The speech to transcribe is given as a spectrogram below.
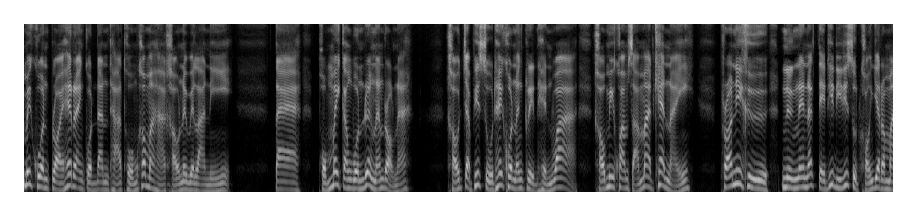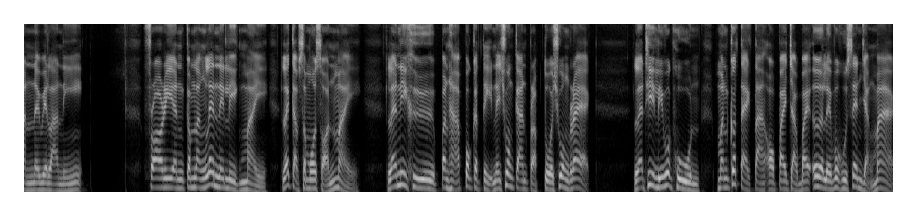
ไม่ควรปล่อยให้แรงกดดันถาโถมเข้ามาหาเขาในเวลานี้ แต่ผมไม่กังวลเรื่องนั้นหรอกนะ เขาจะพิสูจน์ให้คนอังกฤษเห็นว่า เขามีความสามารถแค่ไหน เพราะนี่คือหนึ่งในนักเตะที่ดีที่สุดของเยอรมันในเวลานี้ ฟลอเรียนกำลังเล่นในลีกใหม่ และกับสโมสรใหม่ และนี่คือปัญหาปกติในช่วงการปรับตัวช่วงแรก และที่ลิเวอร์พูลมันก็แตกต่างออกไปจากไบเออร์เลเวอร์คูเซนอย่างมาก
